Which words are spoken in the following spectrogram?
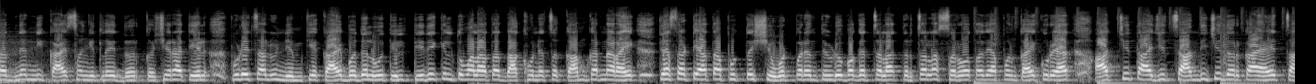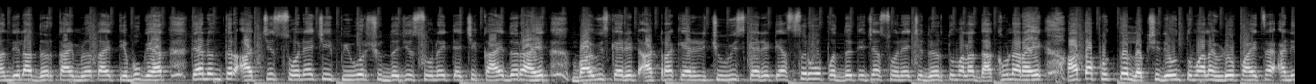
तज्ज्ञांनी काय सांगितलंय? दर कसे राहतील? पुढे चालून नेमके काय बदल होतील? ते देखील तुम्हाला आता दाखवण्याचं काम करणार आहे. त्यासाठी आता फक्त शेवटपर्यंत व्हिडिओ बघत चला. तर चला सर्वात आधी आपण काय करूयात? आजची ताजी चांदीची दर काय आहेत चांदीला दर काय मिळत आहे ते बघूयात. त्यानंतर आजची सोन्याची प्युअर शुद्ध जे सोनं आहे त्याची काय दर आहेत? बावीस कॅरेट अठरा कॅरेट चोवीस कॅरेट या सर्व पद्धतीच्या सोन्याचे दर तुम्हाला दाखवणार आहे. आता फक्त लक्ष देऊन तुम्हाला व्हिडिओ पाहायचा आहे आणि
